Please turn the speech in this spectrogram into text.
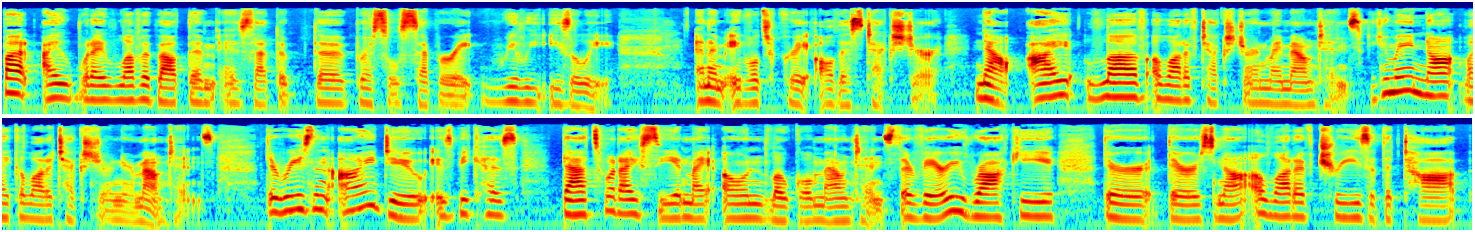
but I what I love about them is that the, the bristles separate really easily and I'm able to create all this texture. Now, I love a lot of texture in my mountains. You may not like a lot of texture in your mountains. The reason I do is because that's what I see in my own local mountains. They're very rocky. There, there's not a lot of trees at the top.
